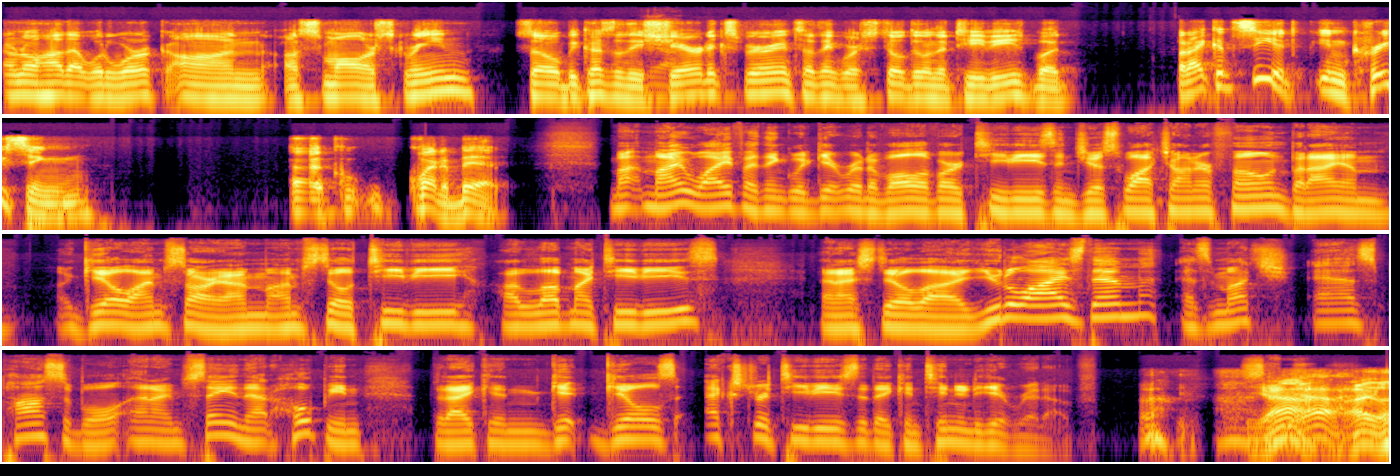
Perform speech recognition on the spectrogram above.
I don't know how that would work on a smaller screen. So because of the shared experience, I think we're still doing the TVs, but but I could see it increasing uh, qu- quite a bit. My, my wife, I think, would get rid of all of our TVs and just watch on her phone. But I am Gil. I'm sorry. I'm I'm still TV. I love my TVs, and I still uh, utilize them as much as possible. And I'm saying that hoping that I can get Gil's extra TVs that they continue to get rid of. Yeah,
